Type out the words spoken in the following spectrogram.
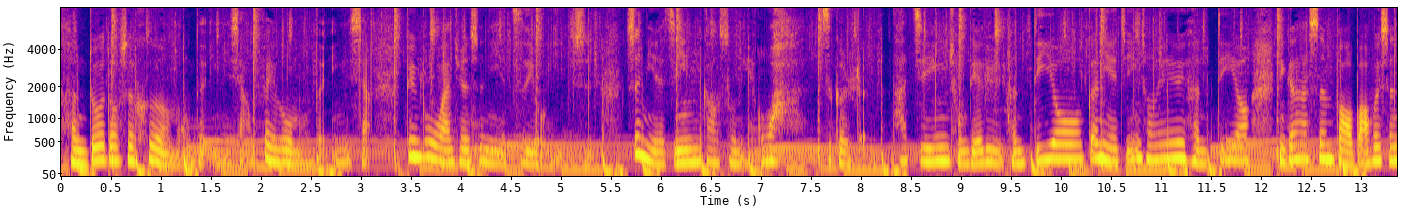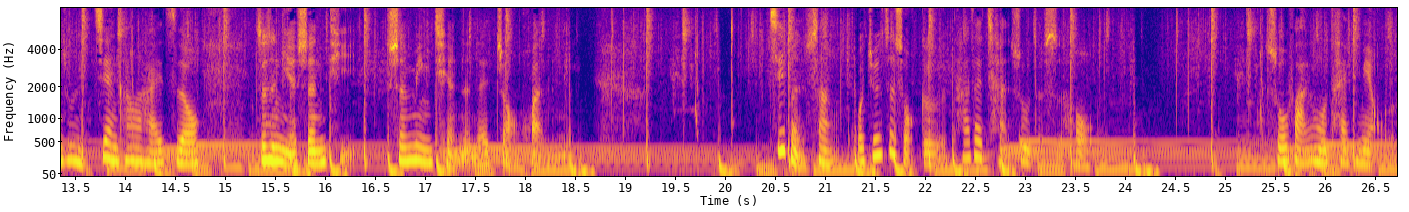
很多都是荷尔蒙的影响、费洛蒙的影响，并不完全是你的自由意志，是你的基因告诉你，哇，这个人他基因重叠率很低哦，跟你的基因重叠率很低哦，你跟他生宝宝会生出很健康的孩子哦，这是你的身体生命潜能在召唤你。基本上，我觉得这首歌他在阐述的时候，手法用得太妙了。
